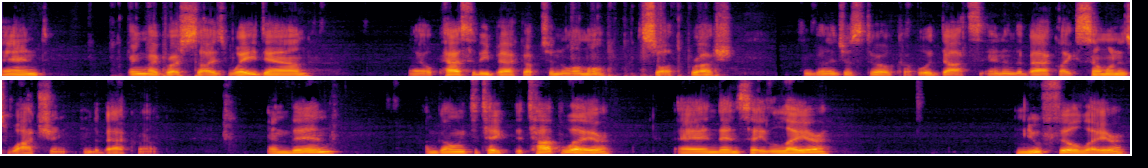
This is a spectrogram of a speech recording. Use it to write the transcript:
And bring my brush size way down my opacity back up to normal, soft brush. I'm going to just throw a couple of dots in in the back like someone is watching in the background. And then I'm going to take the top layer and then say layer, new fill layer.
